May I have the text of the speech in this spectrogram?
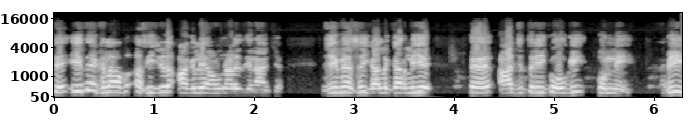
ਤੇ ਇਹਦੇ ਖਿਲਾਫ ਅਸੀਂ ਜਿਹੜਾ ਅਗਲੇ ਆਉਣ ਵਾਲੇ ਦਿਨਾਂ 'ਚ ਜਿਵੇਂ ਅਸੀਂ ਗੱਲ ਕਰ ਲਈਏ ਅੱਜ ਤਰੀਕ ਹੋਊਗੀ 19 20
